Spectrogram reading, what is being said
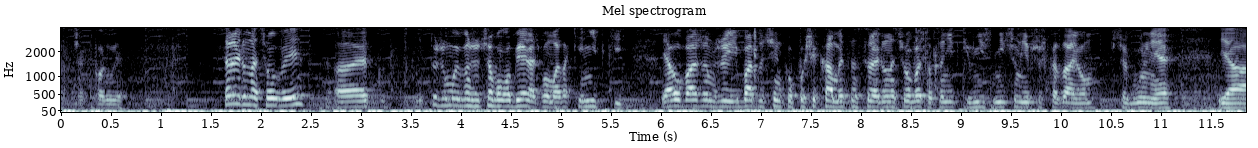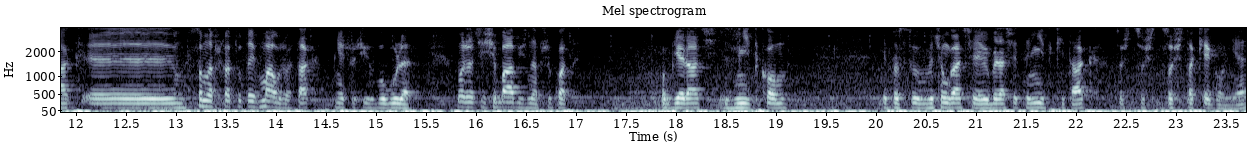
Patrz jak paruje. Seler naciowy, e, niektórzy mówią, że trzeba obierać, bo ma takie nitki. Ja uważam, że jeżeli bardzo cienko posiekamy ten seler naciowy, to te nitki w nic, niczym nie przeszkadzają. Szczególnie jak e, są na przykład tutaj w małżach, tak? Nie czuć ich w ogóle. Możecie się bawić na przykład obierać z nitką i po prostu wyciągacie i wybieracie te nitki, tak? Coś, coś, coś takiego, nie?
